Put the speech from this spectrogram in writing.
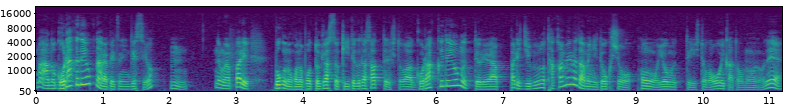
まああの娯楽で読むなら別にですよ。うん。でもやっぱり僕のこのポッドキャストを聞いてくださってる人は娯楽で読むっていうよりはやっぱり自分を高めるために読書本を読むっていう人が多いかと思うので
